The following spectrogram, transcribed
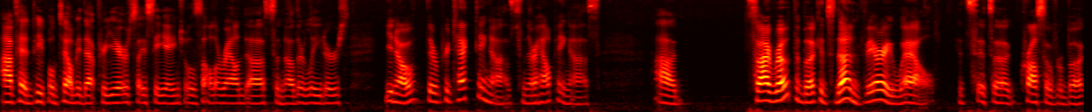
I've had people tell me that for years. They see angels all around us and other leaders. You know, they're protecting us and they're helping us. Uh, so I wrote the book. It's done very well. It's, it's a crossover book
